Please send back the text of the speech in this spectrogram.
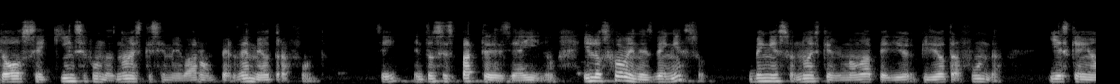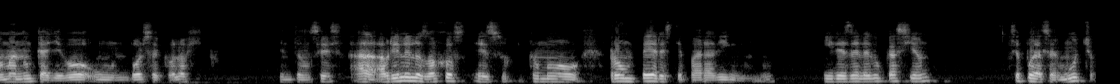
12, 15 fundas. No es que se me va a romper, deme otra funda. ¿Sí? Entonces parte desde ahí, ¿no? Y los jóvenes ven eso, ven eso. No es que mi mamá pidió, pidió otra funda y es que mi mamá nunca llevó un bolso ecológico. Entonces, abrirle los ojos es como romper este paradigma, ¿no? Y desde la educación se puede hacer mucho,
